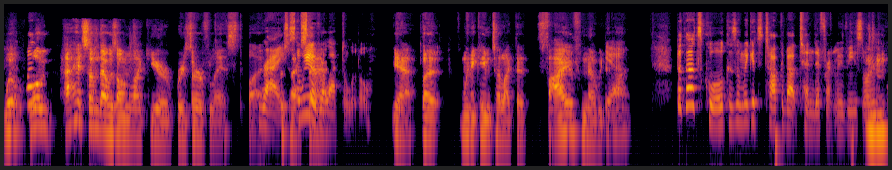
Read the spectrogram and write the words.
Well, well, well, I had some that was on like your reserve list, but right. So we that, overlapped a little. Yeah, but when it came to like the five, no, we did yeah. not. But that's cool because then we get to talk about ten different movies or mm-hmm.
